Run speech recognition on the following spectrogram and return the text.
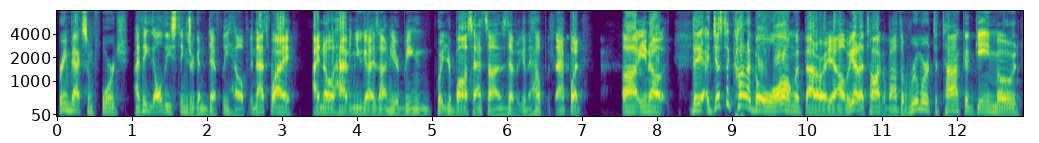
Bring back some Forge. I think all these things are going to definitely help, and that's why I know having you guys on here, being put your boss hats on, is definitely going to help with that. But uh, you know, they just to kind of go along with battle royale, we got to talk about the rumor Tatanka game mode.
